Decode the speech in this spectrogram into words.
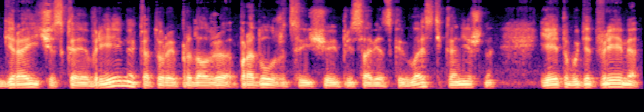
героическое время, которое продолжится еще и при советской власти, конечно. И это будет время,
